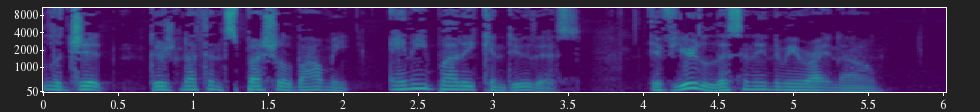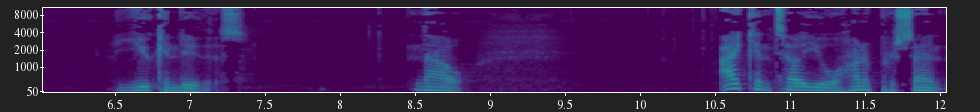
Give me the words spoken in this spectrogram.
legit, there's nothing special about me. Anybody can do this. If you're listening to me right now, you can do this. Now, I can tell you 100%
